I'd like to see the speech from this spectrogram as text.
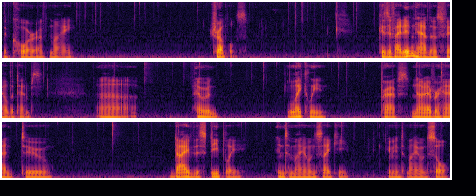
the core of my troubles. Because if I didn't have those failed attempts, uh, I would likely, perhaps, not ever had to dive this deeply into my own psyche and into my own soul.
